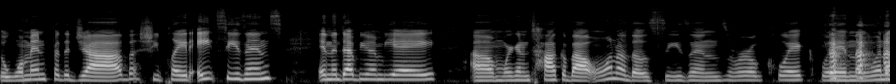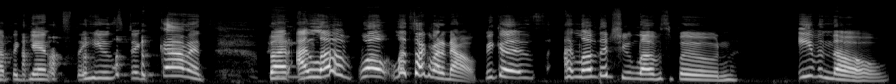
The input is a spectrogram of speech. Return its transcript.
the woman for the job. She played eight seasons in the WNBA. Um, we're going to talk about one of those seasons real quick when they went up against the Houston Comets. But I love, well, let's talk about it now because I love that you love Spoon even though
